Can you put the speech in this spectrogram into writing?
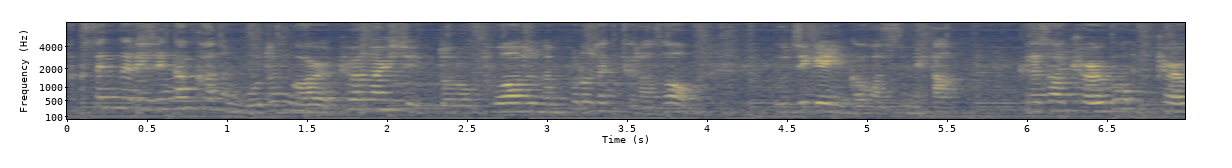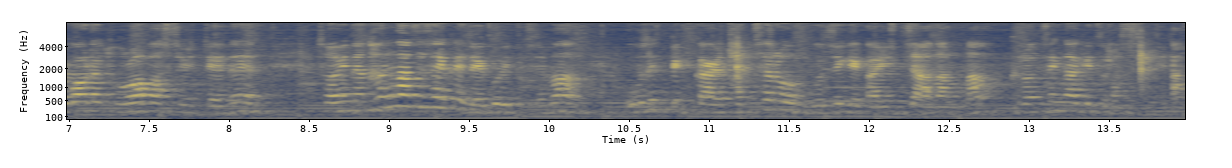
학생들이 생각하는 모든 걸 표현할 수 있도록 도와주는 프로젝트라서 무지개인 것 같습니다. 그래서 결국 결과를 돌아봤을 때는 저희는 한 가지 색을 내고 있지만 오색 빛깔 다채로운 무지개가 있지 않았나 그런 생각이 들었습니다.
